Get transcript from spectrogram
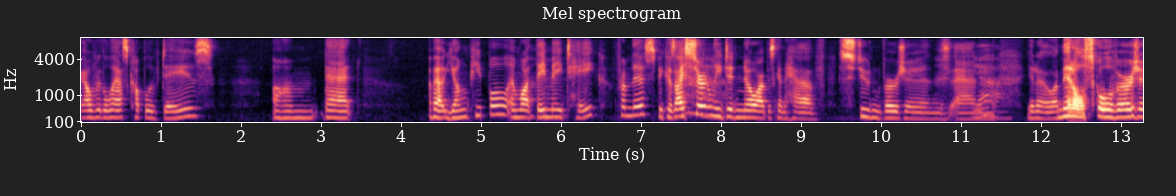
over the last couple of days um, that about young people and what they may take from this because I certainly didn't know I was going to have student versions and Yeah. you know a middle school version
